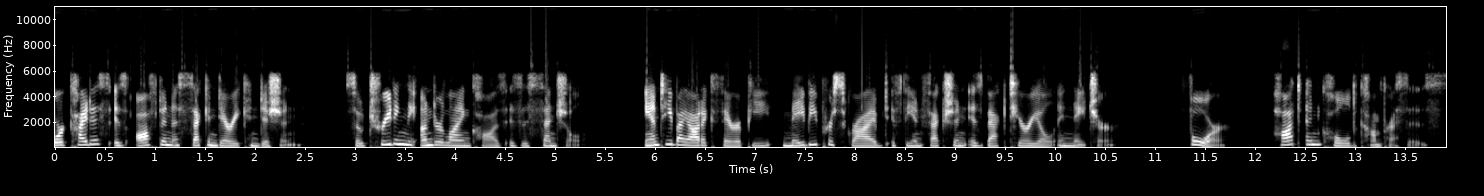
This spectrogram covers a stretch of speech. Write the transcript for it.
Orchitis is often a secondary condition, so treating the underlying cause is essential. Antibiotic therapy may be prescribed if the infection is bacterial in nature. 4. Hot and cold compresses.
